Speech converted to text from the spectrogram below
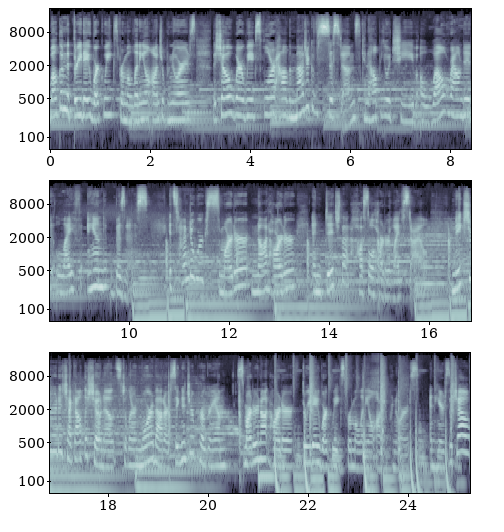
Welcome to Three Day Work Weeks for Millennial Entrepreneurs, the show where we explore how the magic of systems can help you achieve a well rounded life and business. It's time to work smarter, not harder, and ditch that hustle harder lifestyle. Make sure to check out the show notes to learn more about our signature program, Smarter Not Harder Three Day Work Weeks for Millennial Entrepreneurs. And here's the show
